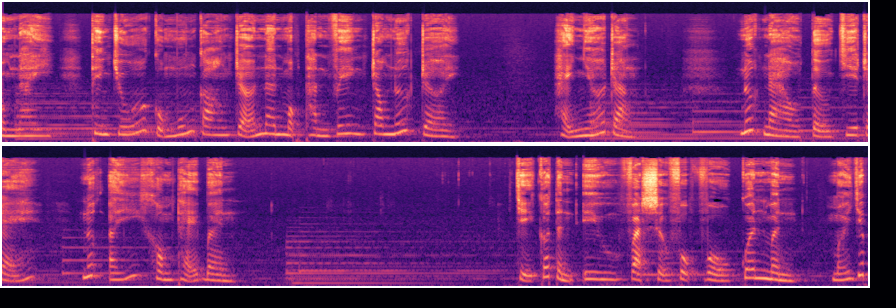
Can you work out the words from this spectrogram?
Hôm nay, Thiên Chúa cũng muốn con trở nên một thành viên trong nước trời. Hãy nhớ rằng, nước nào tự chia rẽ, nước ấy không thể bền. Chỉ có tình yêu và sự phục vụ quên mình mới giúp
